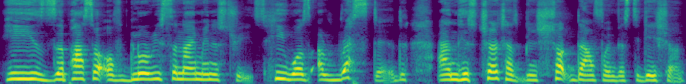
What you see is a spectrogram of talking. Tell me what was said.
He's the pastor of Glory Sinai Ministries. He was arrested and his church has been shut down for investigation.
